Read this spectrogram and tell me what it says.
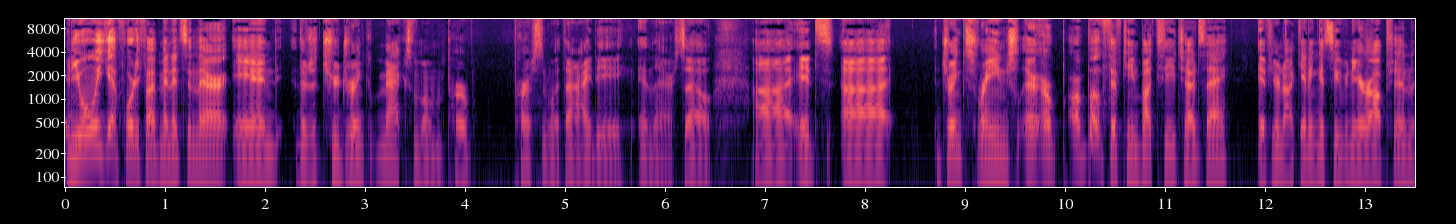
and you only get forty five minutes in there, and there's a true drink maximum per person with an ID in there. So uh, it's uh, drinks range are, are, about fifteen bucks each, I'd say, if you're not getting a souvenir option.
